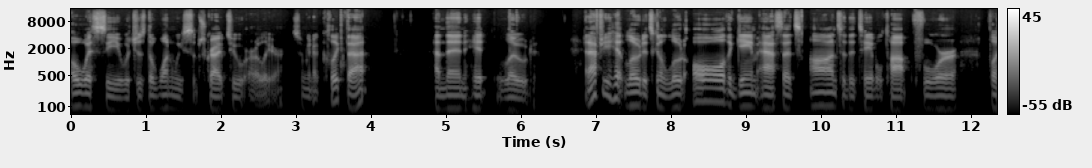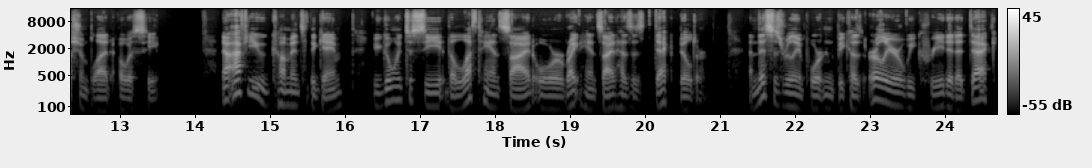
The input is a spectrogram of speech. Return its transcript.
OSC, which is the one we subscribed to earlier. So I'm going to click that and then hit load. And after you hit load, it's going to load all the game assets onto the tabletop for Flesh and Blood OSC. Now, after you come into the game, you're going to see the left hand side or right hand side has this deck builder. And this is really important because earlier we created a deck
